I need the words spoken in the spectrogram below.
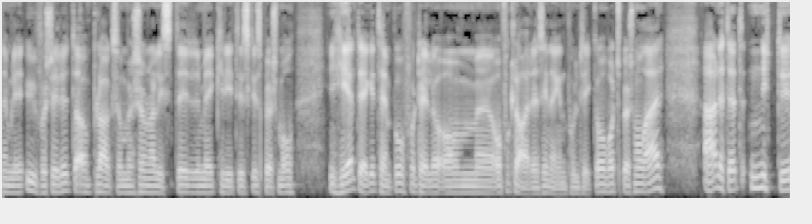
nemlig uforstyrret av plagsomme journalister med kritiske spørsmål i helt eget tempo fortelle om forklare sin egen politikk. Og vårt spørsmål er er dette et nyttig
